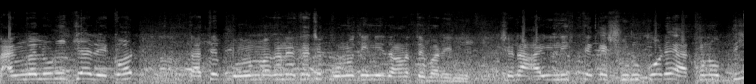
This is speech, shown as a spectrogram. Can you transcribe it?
ব্যাঙ্গালুরুর যা রেকর্ড তাতে মোহনবাগানের কাছে কোনো দিনই দাঁড়াতে পারেনি। সেটা আই লিগ থেকে শুরু করে এখন অবধি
